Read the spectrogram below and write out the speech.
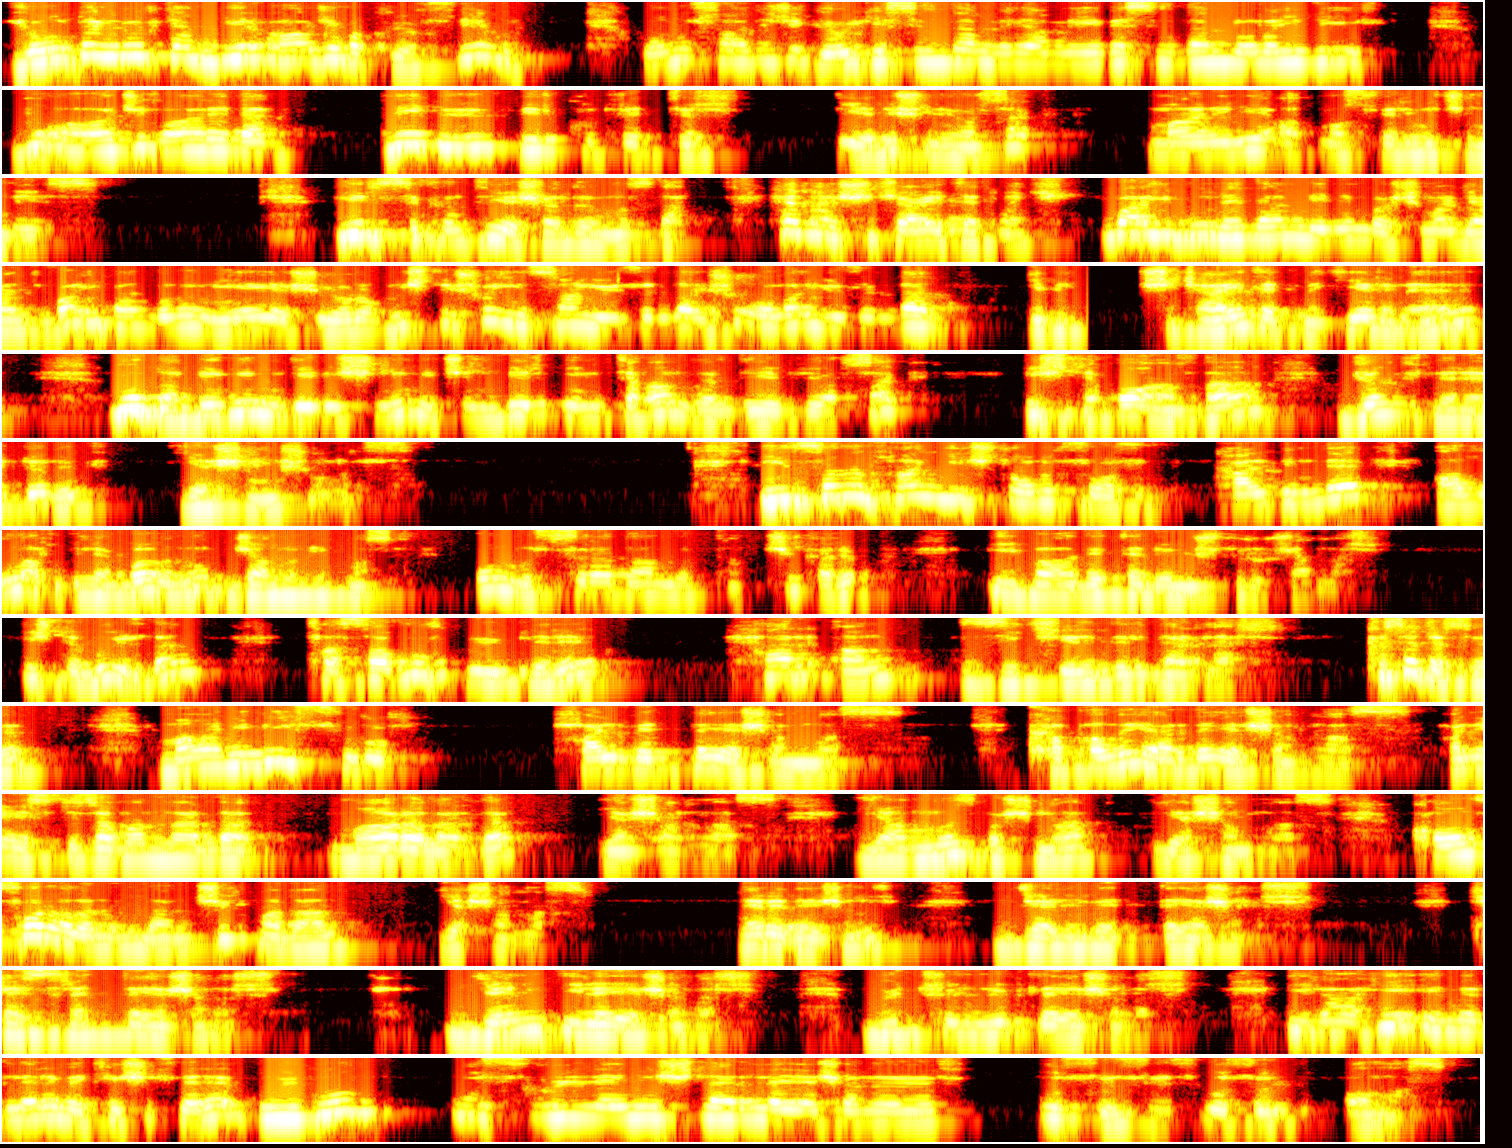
Yolda yürürken bir ağaca bakıyoruz değil mi? Onu sadece gölgesinden veya meyvesinden dolayı değil, bu ağacı var eden ne büyük bir kudrettir diye düşünüyorsak manevi atmosferin içindeyiz. Bir sıkıntı yaşadığımızda hemen şikayet etmek. Vay bu neden benim başıma geldi? Vay ben bunu niye yaşıyorum? İşte şu insan yüzünden, şu olay yüzünden gibi şikayet etmek yerine bu da benim gelişimim için bir imtihandır diyebiliyorsak işte o anda göklere dönük yaşamış oluruz. İnsanın hangi işte olursa olsun kalbinde Allah ile bağını canlı tutması. Onu sıradanlıktan çıkarıp ibadete dönüştürür canlar. İşte bu yüzden tasavvuf büyükleri her an zikirdir derler. Kısacası manevi surur halvette yaşanmaz. Kapalı yerde yaşanmaz. Hani eski zamanlarda mağaralarda yaşanmaz. Yalnız başına yaşanmaz. Konfor alanından çıkmadan yaşanmaz. Nerede yaşanır? Celvette yaşanır. Kesrette yaşanır. Cem ile yaşanır. Bütünlükle yaşanır. İlahi emirlere ve keşiflere uygun usullenişlerle yaşanır. Usulsüz, usul olmaz.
